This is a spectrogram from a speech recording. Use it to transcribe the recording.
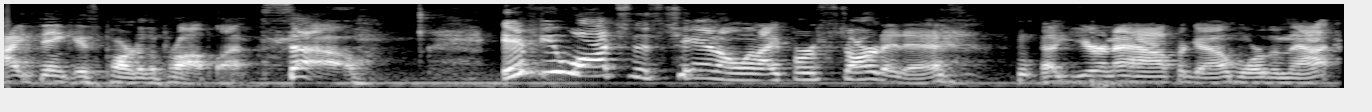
I think is part of the problem. So, if you watch this channel when I first started it, a year and a half ago, more than that,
